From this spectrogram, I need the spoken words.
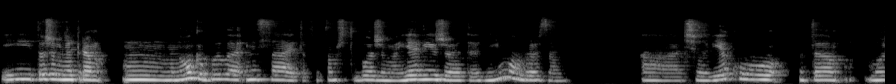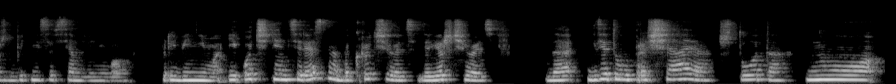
и тоже у меня прям много было инсайтов о том, что, боже мой, я вижу это одним образом, а человеку это может быть не совсем для него применимо. И очень интересно докручивать, доверчивать, да, где-то упрощая что-то, но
